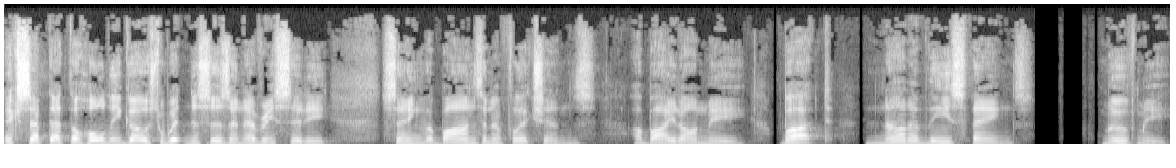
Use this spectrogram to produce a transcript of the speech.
Except that the Holy Ghost witnesses in every city, saying, The bonds and afflictions abide on me. But none of these things move me.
